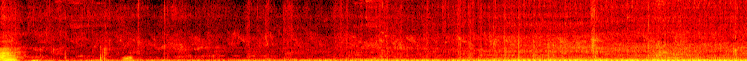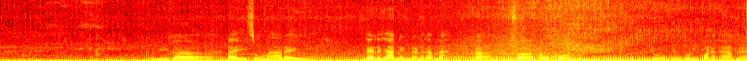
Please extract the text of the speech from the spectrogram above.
อ่าวันนี้ก็ได้ส่งมาได้ได้ระยะหนึ่งแล้วนะครับนะ ก็ก็ต้องขอจบวิดีโอเพียงตัวนี้ก่อนนะครับนะ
